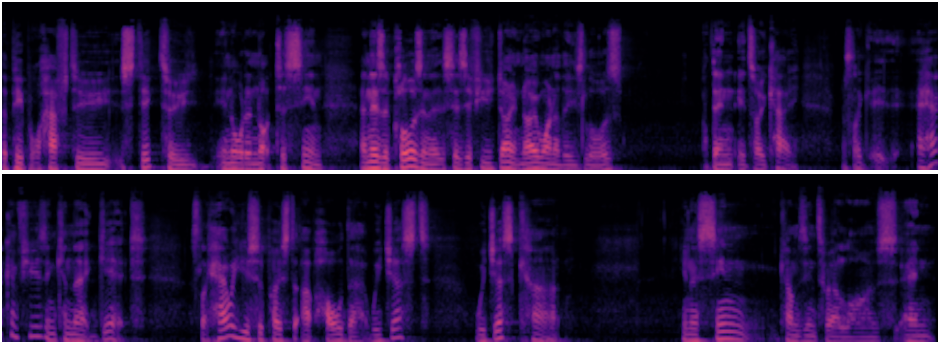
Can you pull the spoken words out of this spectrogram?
that people have to stick to in order not to sin. And there's a clause in it that says if you don't know one of these laws, then it's okay. It's like, eh, how confusing can that get? It's like, how are you supposed to uphold that? We just, we just can't. You know, sin comes into our lives and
